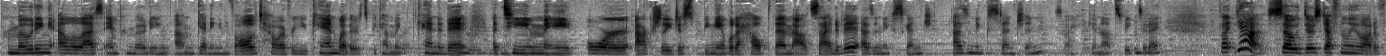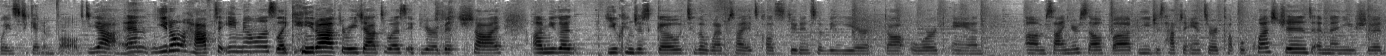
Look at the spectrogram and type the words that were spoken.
promoting LLS and promoting um, getting involved however you can, whether it's becoming a candidate, a teammate, or actually just being able to help them outside of it as an extension. As an extension, sorry, I cannot speak today. But yeah, so there's definitely a lot of ways to get involved. Yeah, and you don't have to email us. Like you don't have to reach out to us if you're a bit shy. Um, you got you can just go to the website. It's called studentsoftheyear.org and um, sign yourself up. You just have to answer a couple questions, and then you should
